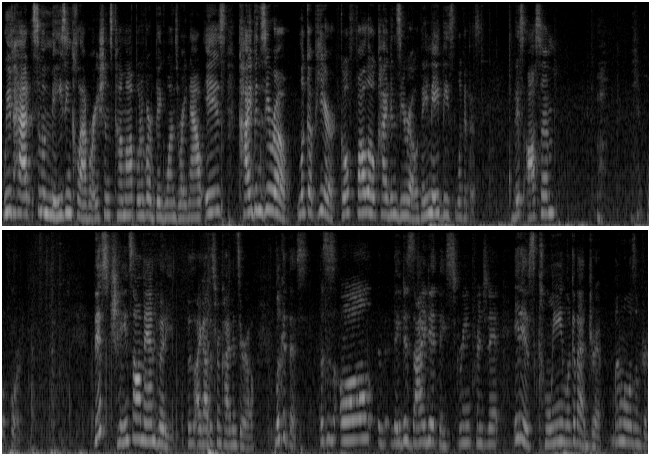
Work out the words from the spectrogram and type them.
we've had some amazing collaborations come up. One of our big ones right now is Kaiben Zero. Look up here. Go follow Kaiben Zero. They made these. Look at this. This awesome. I can't pull it forward. This Chainsaw Man hoodie. This, I got this from Kaiben Zero. Look at this. This is all they designed it. They screen printed it. It is clean. Look at that drip, minimalism drip.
